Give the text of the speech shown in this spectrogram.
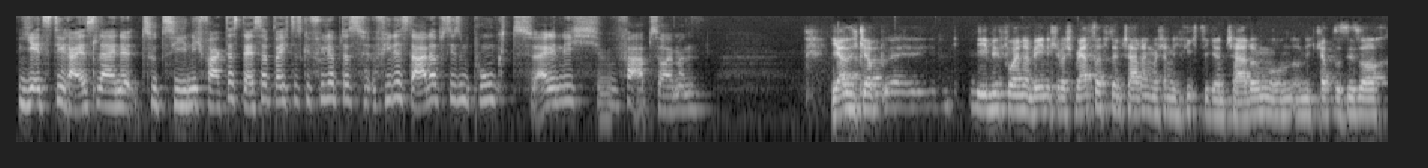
jetzt die Reißleine zu ziehen? Ich frage das deshalb, weil ich das Gefühl habe, dass viele Startups diesen Punkt eigentlich verabsäumen. Ja, also ich glaube, äh, wie vorhin erwähnt, ich glaube, schmerzhafte Entscheidung, wahrscheinlich richtige Entscheidung und, und ich glaube, das ist auch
